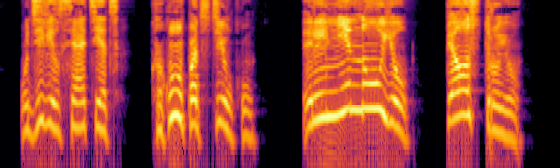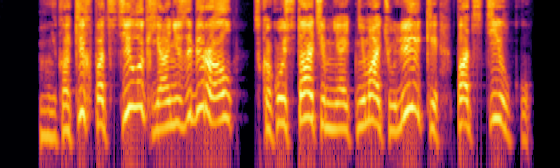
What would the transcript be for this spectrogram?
— удивился отец. «Какую подстилку?» «Льняную, пеструю». «Никаких подстилок я не забирал. С какой стати мне отнимать у Лильки подстилку?»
